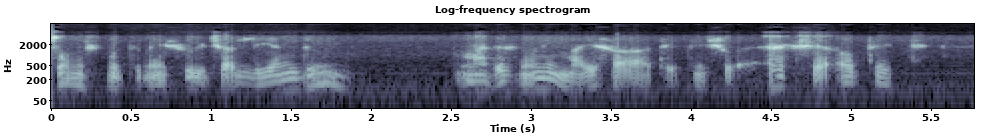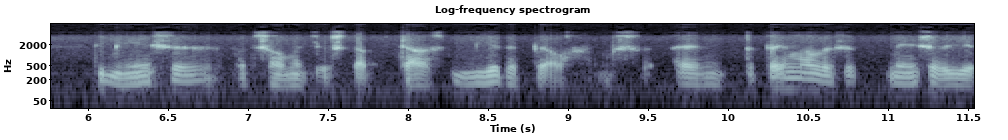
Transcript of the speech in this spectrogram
Soms moet net so iets alleen doen maar dit is nog nie my gehad het nie. So ek sê altyd die mense wat saam met jou stap, daar's medepelgrims. En partymal is dit mense wat jy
